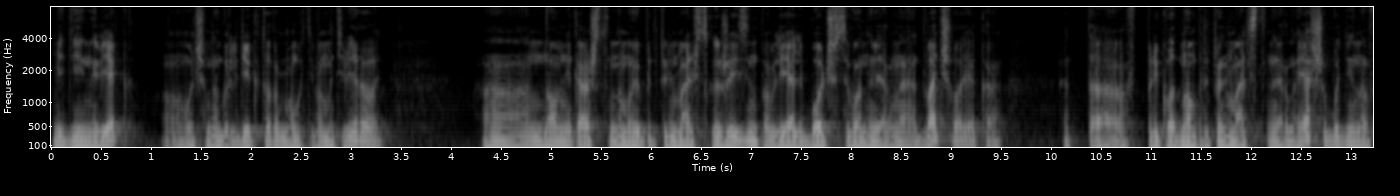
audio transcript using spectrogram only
медийный век, а, очень много людей, которые могут тебя мотивировать. А, но мне кажется, на мою предпринимательскую жизнь повлияли больше всего, наверное, два человека. Это в прикладном предпринимательстве, наверное, Яша Будинов,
